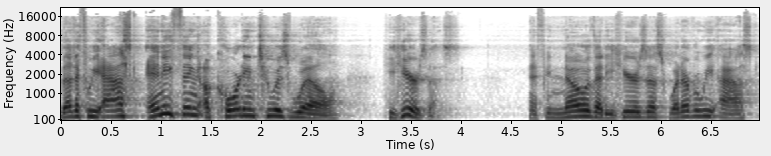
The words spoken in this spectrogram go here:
that if we ask anything according to his will, he hears us. And if we know that he hears us, whatever we ask,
